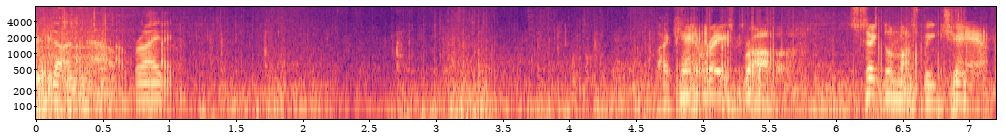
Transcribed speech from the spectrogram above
We're done now, right? I can't raise Bravo. Signal must be jammed.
